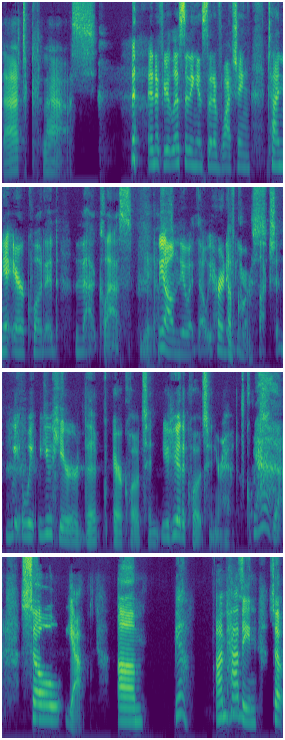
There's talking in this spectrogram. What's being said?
that class. and if you're listening instead of watching, Tanya air quoted that class. Yeah, we all knew it though. We heard it. Of course, reflection. We, we you hear the air quotes and you hear the quotes in your head. Of course. Yeah. yeah. So yeah, um, yeah. I'm having so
